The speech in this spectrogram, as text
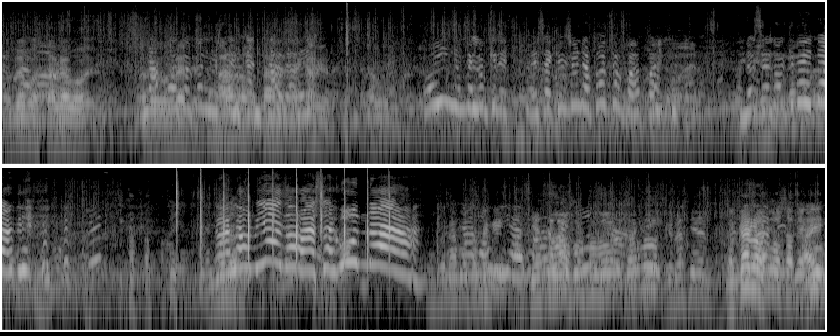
Nos vemos, hasta luego. Una foto con estoy encantada, ¿eh? Ay, no me lo cree. Me saqué una foto, papá. No se lo cree nadie. ¡A la Oviedo, a segunda! ¡A la Oviedo! Y este lado, por favor, Carlos. Gracias. Don Carlos, ahí.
